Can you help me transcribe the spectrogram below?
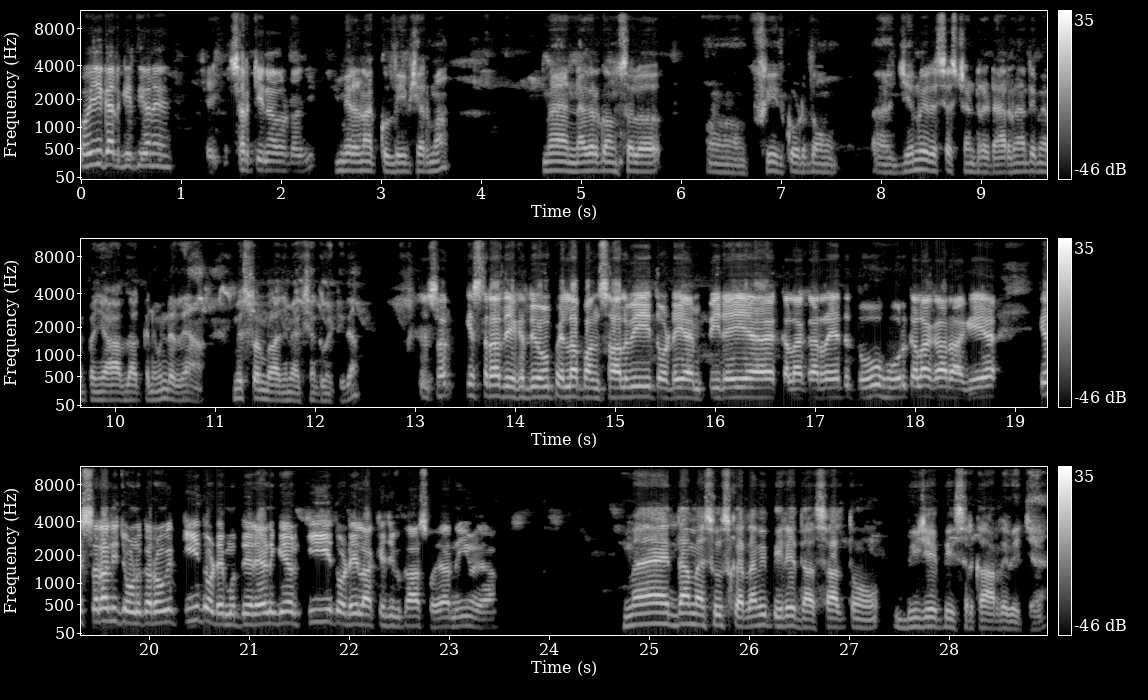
ਉਹੀ ਜੀ ਗੱਲ ਕੀਤੀ ਉਹਨੇ। ਠੀਕ ਸਰ ਕੀ ਨਾਂ ਤੁਹਾਡਾ ਜੀ? ਮੇਰਾ ਨਾਮ ਕੁਲਦੀਪ ਸ਼ਰਮਾ। ਮੈਂ ਨਗਰ ਕੌਂਸਲ ਫਰੀਦਕੋਟ ਤੋਂ ਜੂਨੀਅਰ ਅਸਿਸਟੈਂਟ ਰਿਟਾਇਰ ਹੋਇਆ ਤੇ ਮੈਂ ਪੰਜਾਬ ਦਾ ਕਨਵੀਨਰ ਰਿਹਾ। ਮਿਸਪਰ ਮੁਲਾਜ਼ਮ ਐਕਸ਼ਨ ਕਮੇਟੀ ਦਾ। ਤੇ ਸਰ, ਕਿਸ ਤਰ੍ਹਾਂ ਦੇਖਦੇ ਹੋ? ਪਹਿਲਾਂ 5 ਸਾਲ ਵੀ ਤੁਹਾਡੇ ਐਮਪੀ ਰਹੇ ਆ, ਕਲਾਕਾਰ ਰਹੇ ਆ ਤੇ ਦੋ ਹੋਰ ਕਲਾਕਾਰ ਆ ਗਏ ਆ। ਕਿਸ ਤਰ੍ਹਾਂ ਦੀ ਚੋਣ ਕਰੋਗੇ? ਕੀ ਤੁਹਾਡੇ ਮੁੱਦੇ ਰਹਿਣਗੇ ਔਰ ਕੀ ਤੁਹਾਡੇ ਇਲਾਕੇ 'ਚ ਵਿਕਾਸ ਹੋਇਆ, ਨਹੀਂ ਹੋਇਆ? ਮੈਂ ਇਦਾਂ ਮਹਿਸੂਸ ਕਰਦਾ ਵੀ ਪਿਛਲੇ 10 ਸਾਲ ਤੋਂ ਬੀਜੇਪੀ ਸਰਕਾਰ ਦੇ ਵਿੱਚ ਹੈ।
